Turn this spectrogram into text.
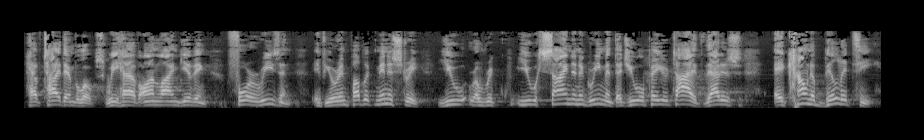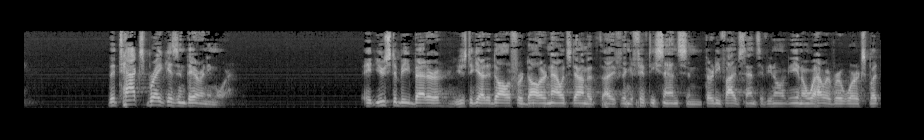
have tithe envelopes. We have online giving for a reason. If you're in public ministry, you, uh, you signed an agreement that you will pay your tithe. That is accountability. The tax break isn't there anymore. It used to be better. You used to get a dollar for a dollar. Now it's down to, I think, 50 cents and 35 cents if you don't, you know, however it works. But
